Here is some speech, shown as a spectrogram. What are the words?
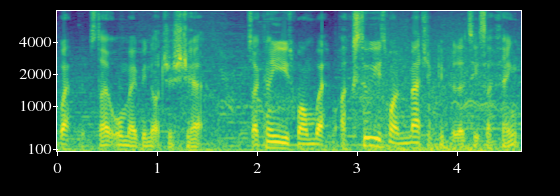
weapons though, or maybe not just yet. So I can use one weapon. I can still use my magic abilities, I think.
